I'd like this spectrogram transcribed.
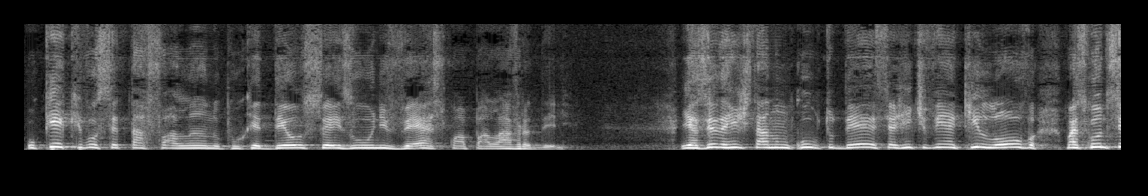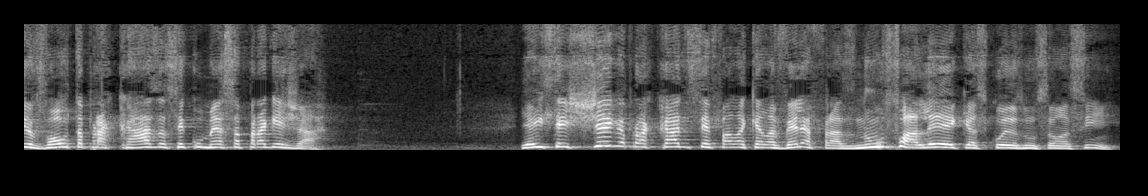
O que que você está falando? Porque Deus fez o universo com a palavra dele. E às vezes a gente está num culto desse, a gente vem aqui louva, mas quando você volta para casa, você começa a praguejar. E aí você chega para casa e você fala aquela velha frase: Não falei que as coisas não são assim?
